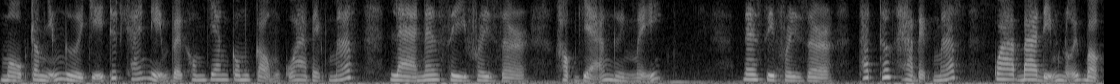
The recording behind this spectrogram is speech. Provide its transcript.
Một trong những người chỉ trích khái niệm về không gian công cộng của Habermas là Nancy Fraser, học giả người Mỹ. Nancy Fraser thách thức Habermas qua ba điểm nổi bật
